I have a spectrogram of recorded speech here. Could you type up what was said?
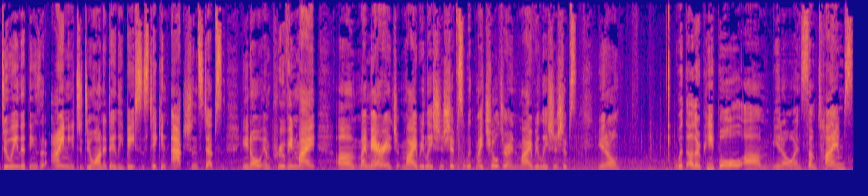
doing the things that I need to do on a daily basis, taking action steps, you know, improving my um, my marriage, my relationships with my children, my relationships, you know, with other people, um, you know, and sometimes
